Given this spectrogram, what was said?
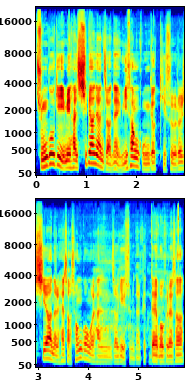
중국이 이미 한 10여 년 전에 위성 공격 기술을 시연을 해서 성공을 한 적이 있습니다. 그때 네. 뭐 그래서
